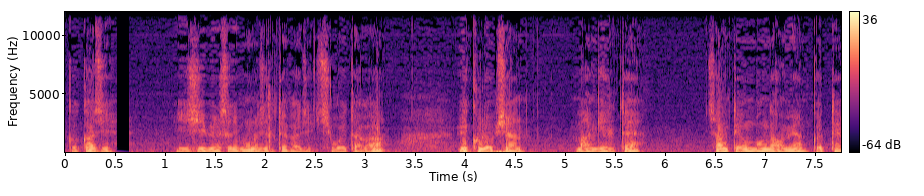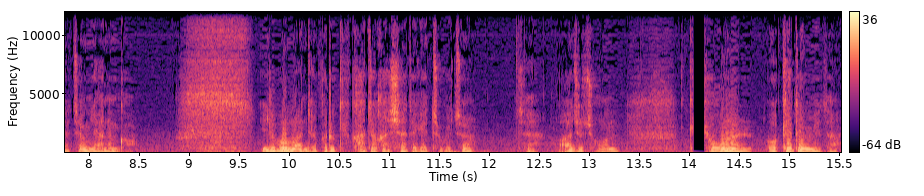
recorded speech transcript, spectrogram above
끝까지 21선이 무너질 때까지 치고 있다가 위클리 옵션 만기일 때 장대 음봉 나오면 그때 정리하는 거. 일부만 이제 그렇게 가져가셔야 되겠죠. 그죠? 자, 아주 좋은 교훈을 얻게 됩니다.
